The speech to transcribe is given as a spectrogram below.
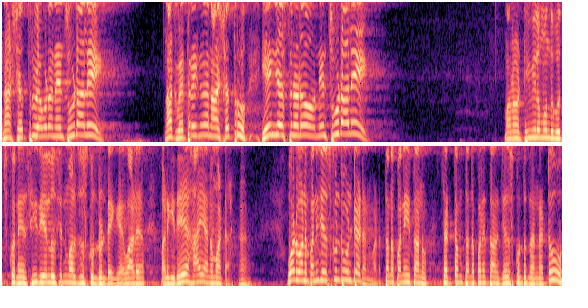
నా శత్రువు ఎవడో నేను చూడాలి. నాకు వ్యతిరేకంగా నా శత్రువు ఏం చేస్తున్నాడో నేను చూడాలి. మనం టీవీల ముందు గుచ్చుకునే సీరియళ్ళు సినిమాలు చూసుకుంటుంటే వాడు వాడికి ఇదే హాయ్ అనమాట వాడు వాడిని పని చేసుకుంటూ ఉంటాడు అనమాట తన పని తాను చట్టం తన పని తాను చేసుకుంటుంది అన్నట్టు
